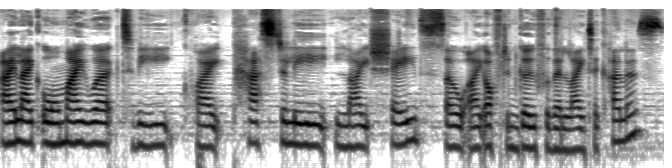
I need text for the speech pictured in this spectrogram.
I like all my work to be quite pastely light shades, so I often go for the lighter colors.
